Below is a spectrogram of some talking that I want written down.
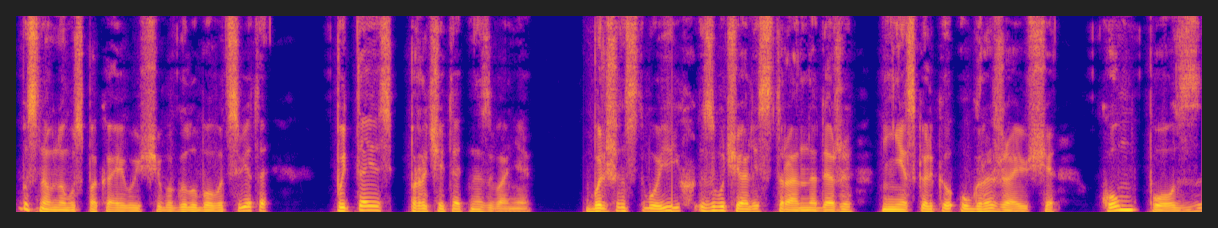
в основном успокаивающего голубого цвета, пытаясь прочитать названия. Большинство их звучали странно, даже несколько угрожающе. Композ,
